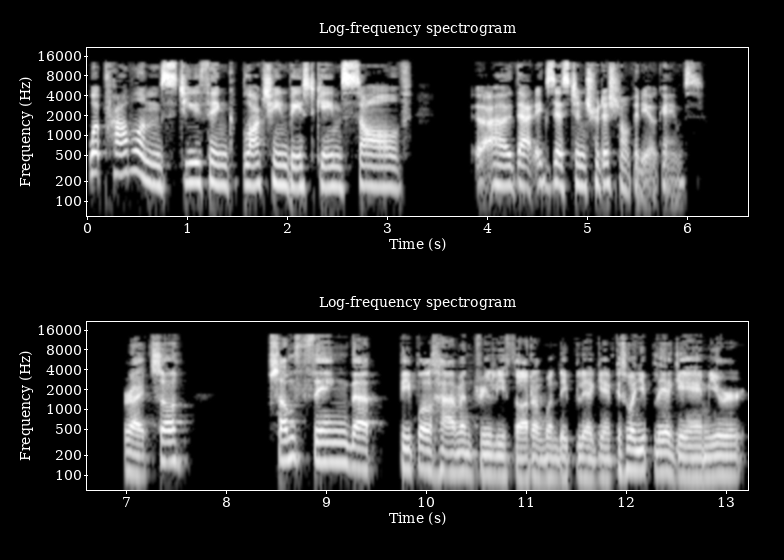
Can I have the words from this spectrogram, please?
What problems do you think blockchain based games solve uh, that exist in traditional video games? Right. So, something that people haven't really thought of when they play a game, because when you play a game, you're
